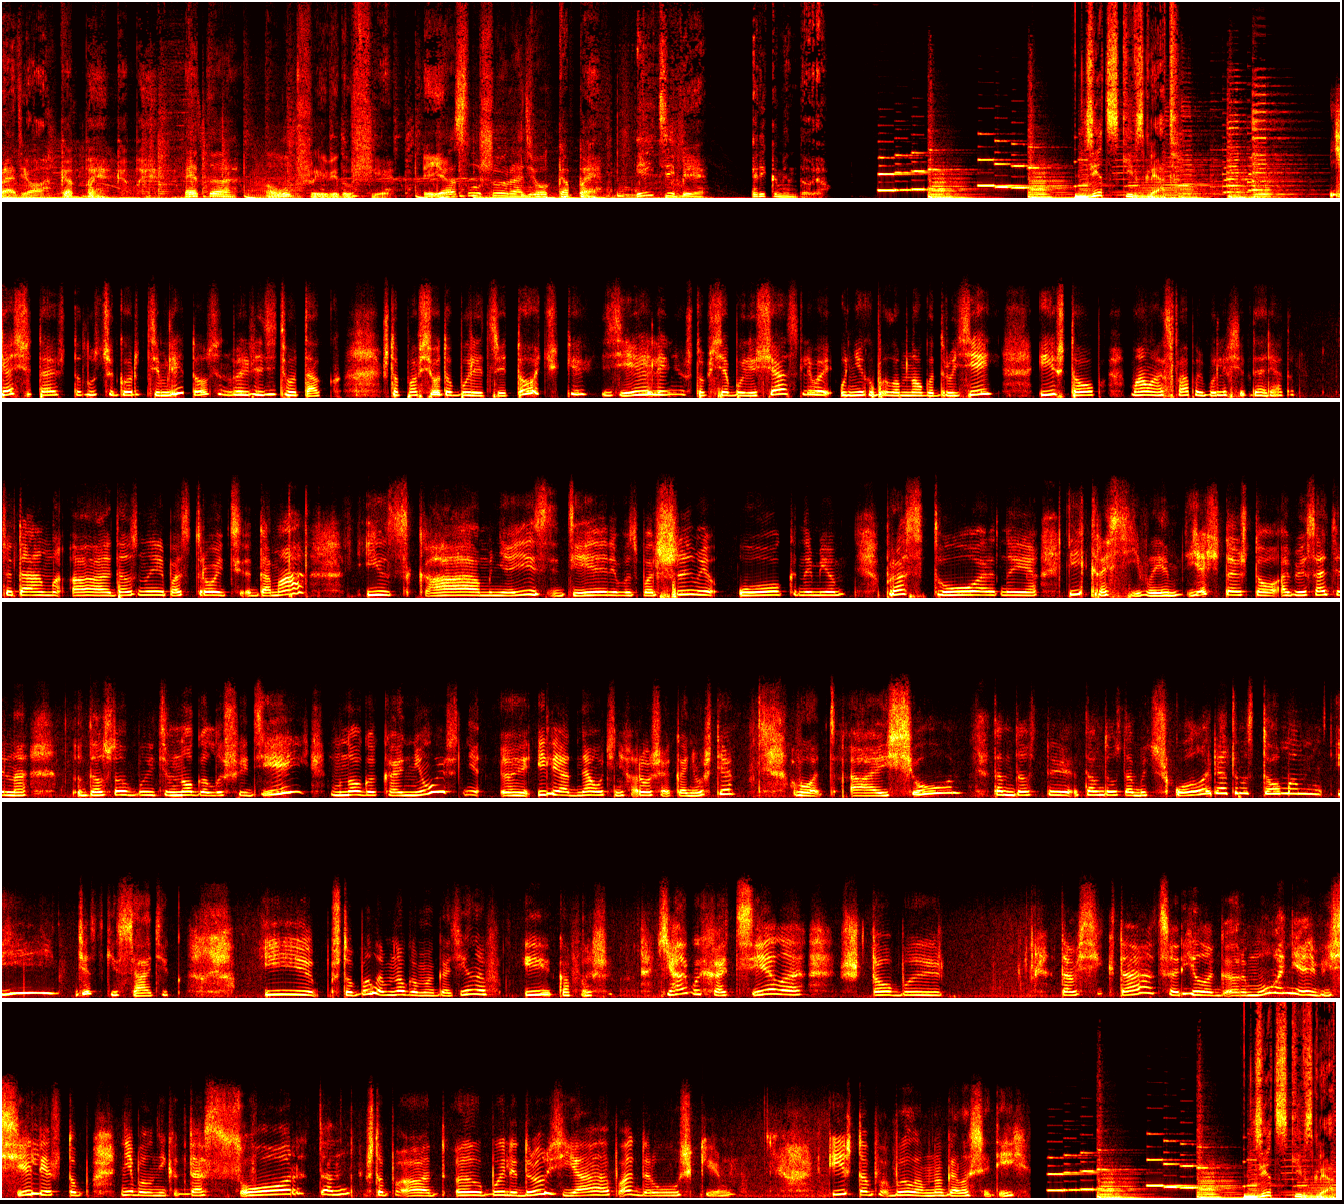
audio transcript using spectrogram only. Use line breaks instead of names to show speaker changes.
Радио КП. КП. Это лучшие ведущие. Я слушаю Радио КП. И тебе рекомендую. Детский взгляд.
Я считаю, что лучший город Земли должен выглядеть вот так. Чтобы повсюду были цветочки, зелень, чтобы все были счастливы, у них было много друзей, и чтобы мама с папой были всегда рядом. Что там э, должны построить дома из камня, из дерева, с большими окнами, просторные и красивые. Я считаю, что обязательно должно быть много лошадей, много конюшни э, или одна очень хорошая конюшня. Вот. А еще там, должны, там должна быть школа рядом с домом и детский садик. Чтобы было много магазинов и кафешек. Я бы хотела, чтобы там всегда царила гармония, веселье, чтобы не было никогда ссор, там, чтобы э, были друзья, подружки, и чтобы было много лошадей.
Детский взгляд.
